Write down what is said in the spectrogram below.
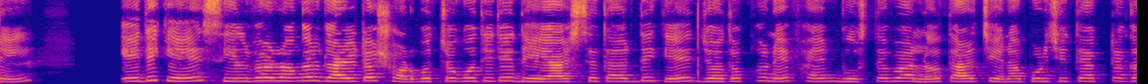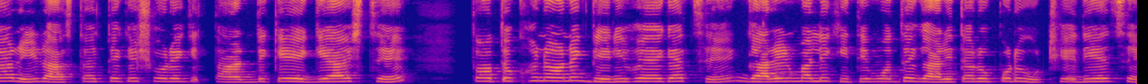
নেই। এদিকে সিলভার রঙের গাড়িটা সর্বোচ্চ গতিতে ধেয়ে আসছে তার দিকে। যতক্ষণে ফাইম বুঝতে পারল তার চেনা পরিচিত একটা গাড়ি রাস্তার থেকে সরে তার দিকে এগিয়ে আসছে ততক্ষণে অনেক দেরি হয়ে গেছে। গাড়ির মালিক ইতিমধ্যে গাড়ি তার উপরে উঠিয়ে দিয়েছে।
